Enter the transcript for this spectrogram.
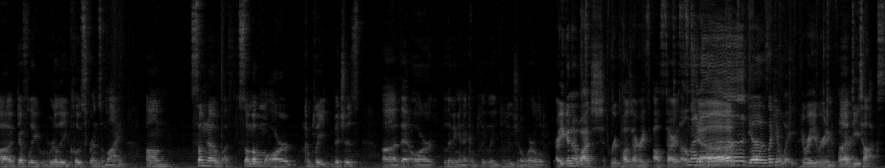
uh, definitely really close friends of mine. Um, some no. Some of them are complete bitches uh, that are living in a completely delusional world. Are you gonna watch RuPaul's Drag Race All Stars? Oh my Yeah. god! Yes, I can't wait. Who are you rooting for? Uh, Detox,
